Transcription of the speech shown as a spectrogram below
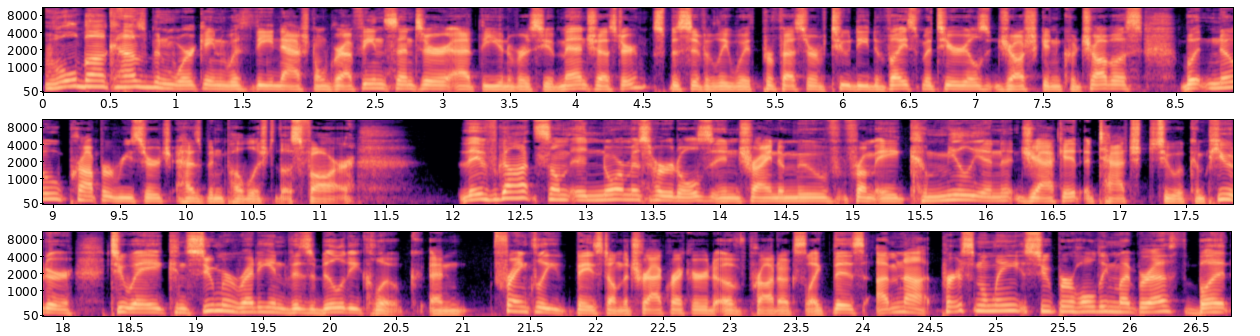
Vollebak has been working with the National Graphene Center at the University of Manchester, specifically with Professor of 2D Device Materials Coskun Kocabas, but no proper research has been published thus far. They've got some enormous hurdles in trying to move from a chameleon jacket attached to a computer to a consumer ready invisibility cloak, and frankly, based on the track record of products like this, I'm not personally super holding my breath, but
